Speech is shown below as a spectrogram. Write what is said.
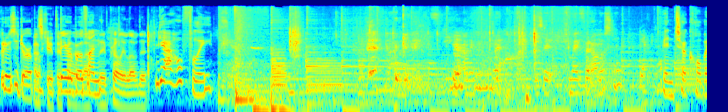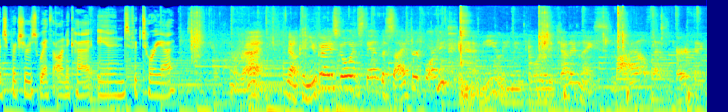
But it was adorable. That's cute. They, were both loved- on. They probably loved it. Yeah, hopefully. Is it my foot almost in? Yeah. Ben took a whole bunch of pictures with Annika and Victoria. All right. Now, can you guys go and stand beside her for me? Looking at me, leaning toward each other, nice smile. That's perfect.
